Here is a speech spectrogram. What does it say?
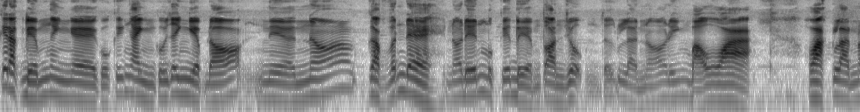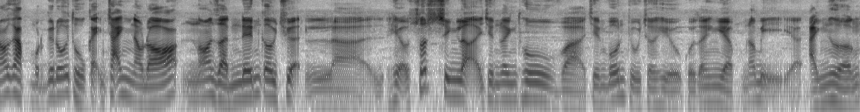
cái đặc điểm ngành nghề của cái ngành, của doanh nghiệp đó nó gặp vấn đề, nó đến một cái điểm toàn dụng, tức là nó đến bảo hòa, hoặc là nó gặp một cái đối thủ cạnh tranh nào đó, nó dẫn đến câu chuyện là hiệu suất sinh lợi trên doanh thu và trên vốn chủ sở hữu của doanh nghiệp nó bị à, ảnh hưởng.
